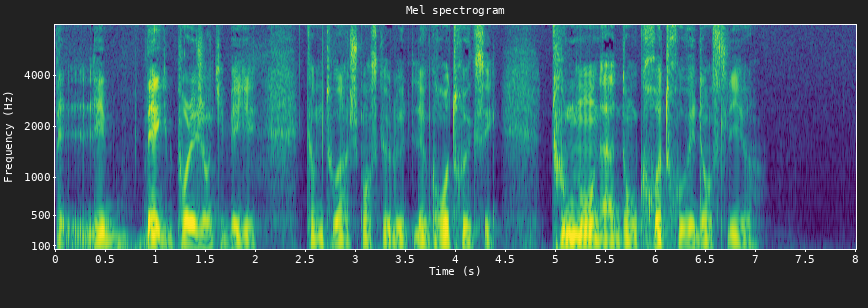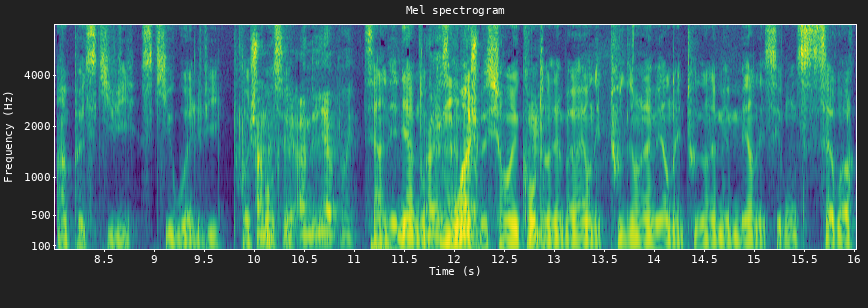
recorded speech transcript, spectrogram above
bègues, pour les gens qui bégaient comme toi, je pense que le, le gros truc c'est que tout le monde a donc retrouvé dans ce livre un peu de ce qu'il vit, ce qu'il ou elle vit. Toi, je Ah, pense c'est indéniable, oui. c'est indéniable. Donc, Ouais, et c'est moi, indéniable. je me suis rendu compte, Mm. on, disait, bah ouais, on est tous dans la merde, on est tous dans la même merde, et c'est bon de savoir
